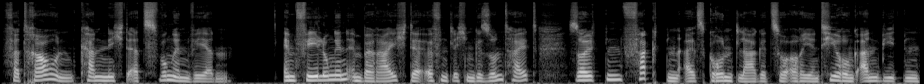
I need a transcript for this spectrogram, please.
Vertrauen kann nicht erzwungen werden. Empfehlungen im Bereich der öffentlichen Gesundheit sollten Fakten als Grundlage zur Orientierung anbieten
